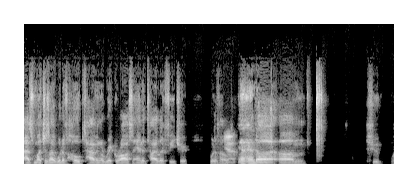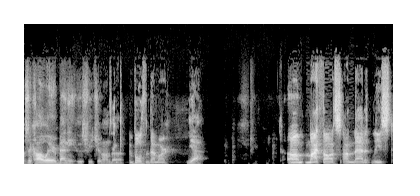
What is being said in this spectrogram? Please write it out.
as much as I would have hoped having a Rick Ross and a Tyler feature would have helped. Yeah. And, and uh um shoot, was it Callaway or Benny who's featured on the Both of them are. yeah. Um, my thoughts on that, at least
